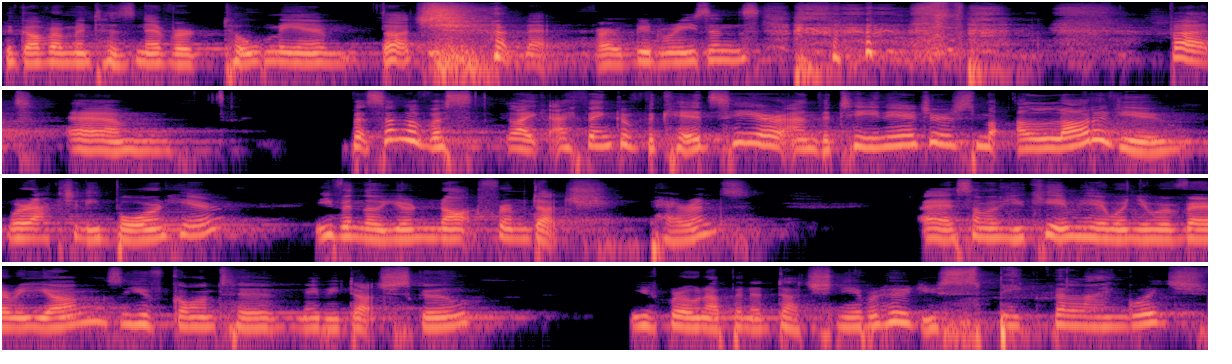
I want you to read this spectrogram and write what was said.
the government has never told me I'm Dutch, for good reasons. but, um, but some of us, like I think of the kids here and the teenagers, a lot of you were actually born here, even though you're not from Dutch parents. Uh, some of you came here when you were very young, so you've gone to maybe Dutch school. You've grown up in a Dutch neighborhood. You speak the language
